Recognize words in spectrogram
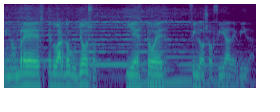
mi nombre es Eduardo Gulloso y esto es Filosofía de Vida.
